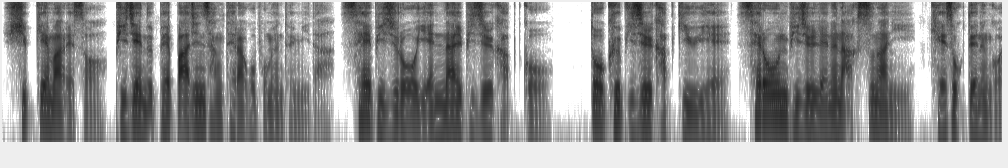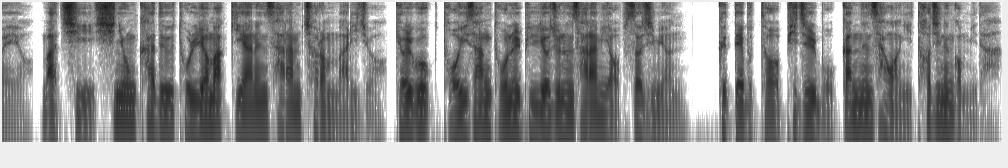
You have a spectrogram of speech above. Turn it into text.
쉽게 말해서 빚의 늪에 빠진 상태라고 보면 됩니다. 새 빚으로 옛날 빚을 갚고 또 그 빚을 갚기 위해 새로운 빚을 내는 악순환이 계속되는 거예요. 마치 신용카드 돌려막기 하는 사람처럼 말이죠. 결국 더 이상 돈을 빌려주는 사람이 없어지면 그때부터 빚을 못 갚는 상황이 터지는 겁니다.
